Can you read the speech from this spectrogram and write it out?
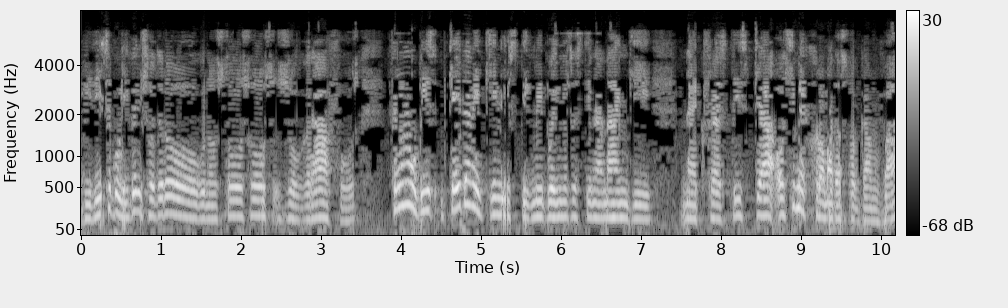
Επειδή είσαι πολύ περισσότερο γνωστός ως ζωγράφος, θέλω να μου πεις ποια ήταν εκείνη η στιγμή που ένιωσες την ανάγκη να εκφραστείς πια όχι με χρώματα στον καμβά,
